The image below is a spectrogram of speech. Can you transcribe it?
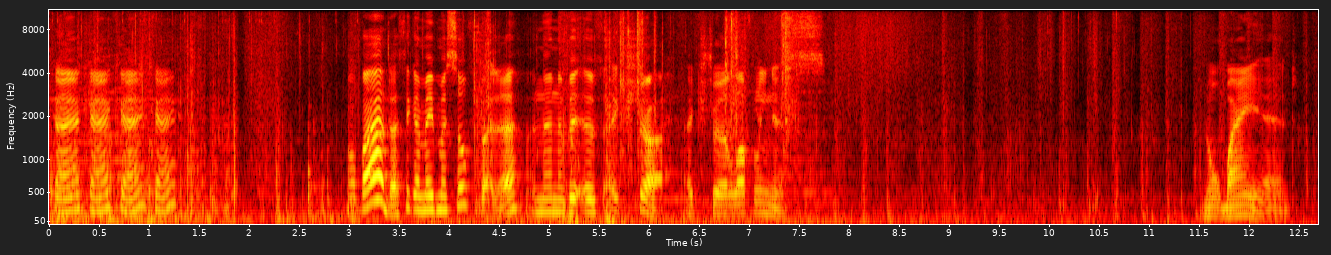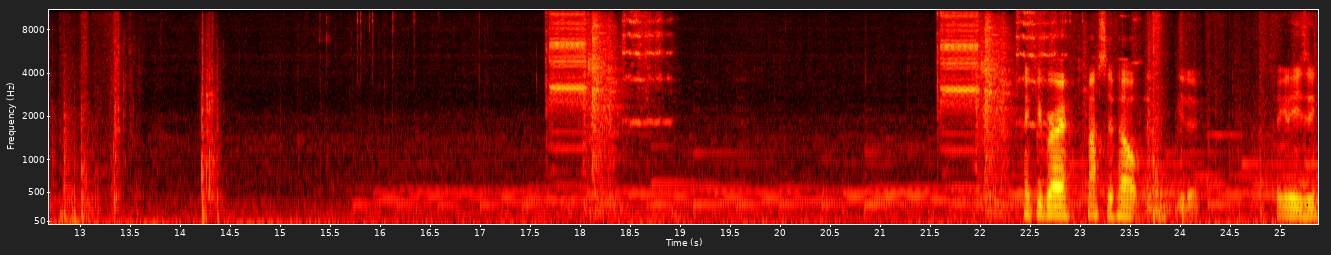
Okay, okay, okay, okay. Not bad. I think I made myself better. And then a bit of extra, extra loveliness. Not bad. Thank you, bro. Massive help. You do? Take it easy.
